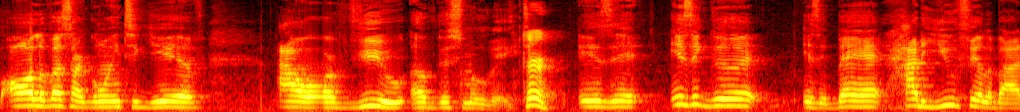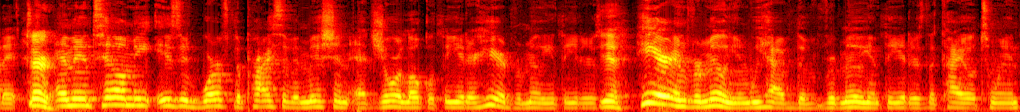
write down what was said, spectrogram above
all of us are going to give our view of this movie. sure. Is it is it good? Is it bad? How do you feel about it? Sure. And then tell me, is it worth the price of admission at your local theater here at Vermillion Theaters? Yeah. Here in Vermillion, we have the Vermillion Theaters, the Coyote Twin,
